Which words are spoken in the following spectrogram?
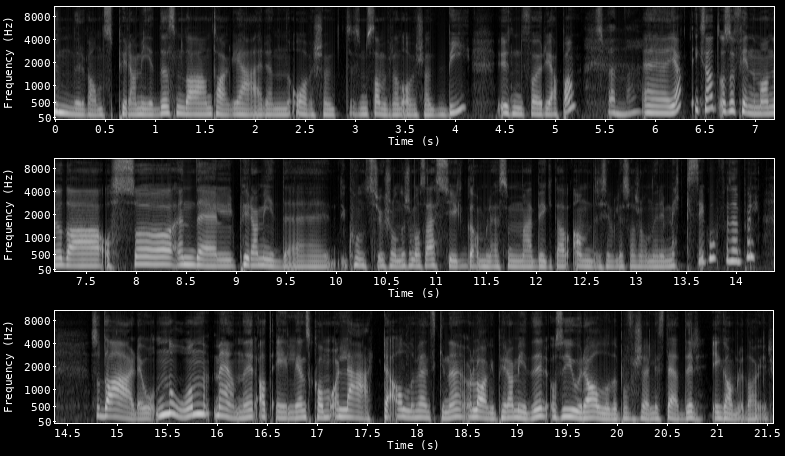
undervannspyramide som da antagelig er en oversvømt, som stammer fra en oversvømt by utenfor Japan. Spennende. Uh, ja, ikke sant? Og så finner man jo da også en del pyramidekonstruksjoner som også er sykt gamle, som er bygd av andre sivilisasjoner i Mexico, f.eks. Så da er det jo Noen mener at aliens kom og lærte alle menneskene å lage pyramider, og så gjorde alle det på forskjellige steder i gamle dager.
